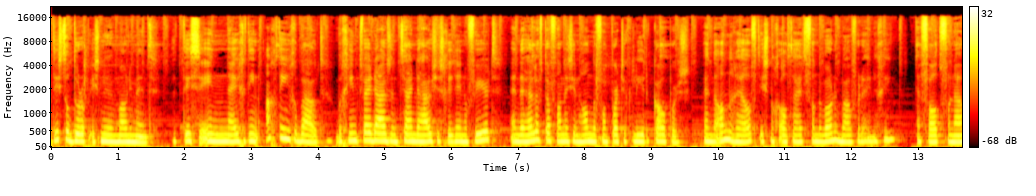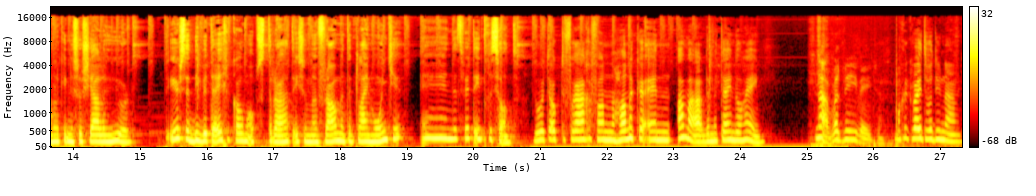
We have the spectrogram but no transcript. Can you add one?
Disteldorp is nu een monument. Het is in 1918 gebouwd. Begin 2000 zijn de huisjes gerenoveerd en de helft daarvan is in handen van particuliere kopers. En de andere helft is nog altijd van de woningbouwvereniging en valt voornamelijk in de sociale huur. De eerste die we tegenkomen op straat is een mevrouw met een klein hondje en dat werd interessant. Je hoort ook de vragen van Hanneke en Amma er meteen doorheen. Nou, wat wil je weten? Mag ik weten wat uw naam is?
